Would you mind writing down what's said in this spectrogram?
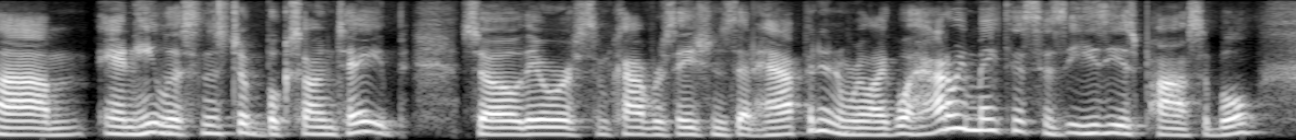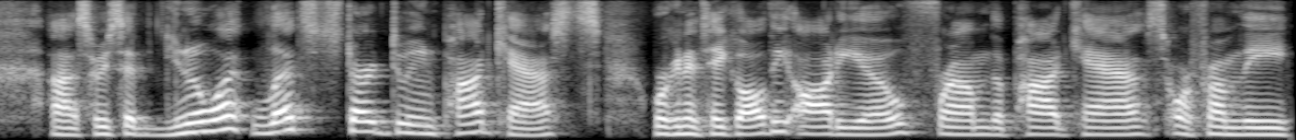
um, and he listens to books on tape. So there were some conversations that happened, and we're like, well, how do we make this as easy as possible? Uh, so he said, you know what? Let's start doing podcasts. We're going to take all the audio from the podcast or from the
